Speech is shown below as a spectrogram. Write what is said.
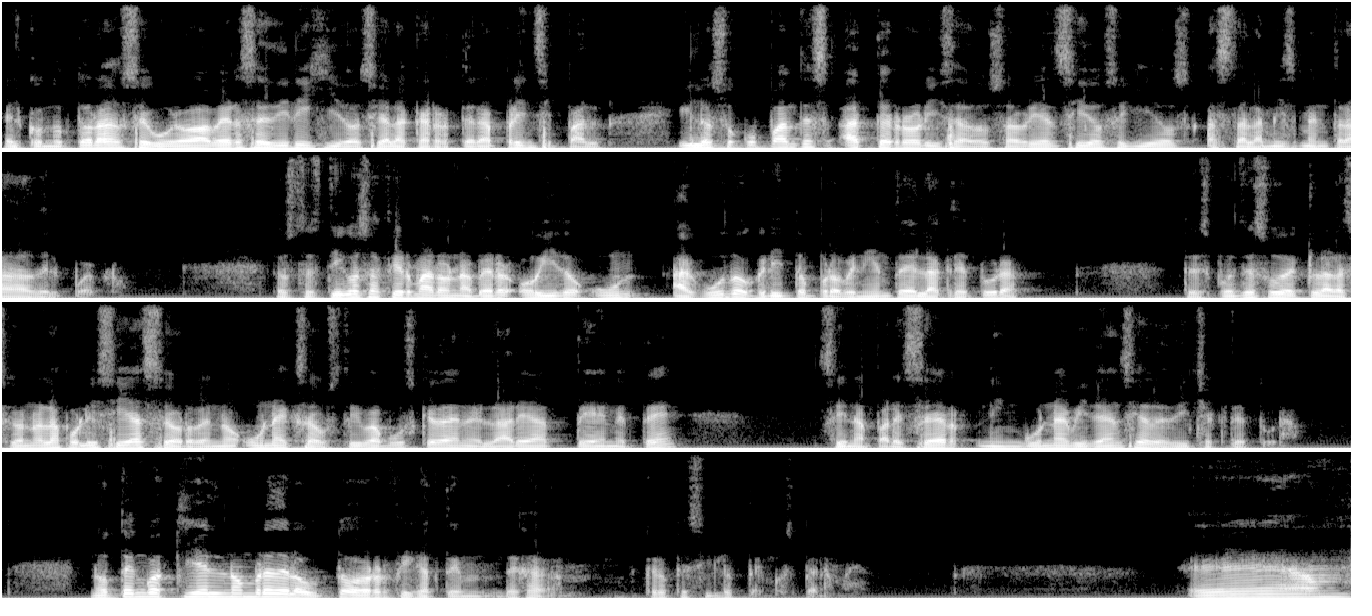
El conductor aseguró haberse dirigido hacia la carretera principal, y los ocupantes aterrorizados habrían sido seguidos hasta la misma entrada del pueblo. Los testigos afirmaron haber oído un agudo grito proveniente de la criatura. Después de su declaración a la policía, se ordenó una exhaustiva búsqueda en el área TNT sin aparecer ninguna evidencia de dicha criatura. No tengo aquí el nombre del autor, fíjate, deja, creo que sí lo tengo, espérame. Eh,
